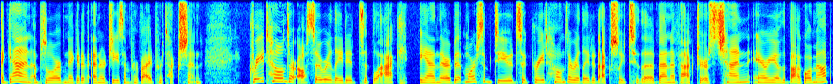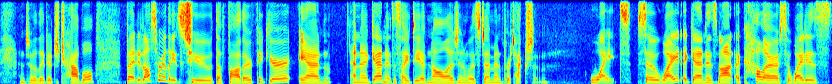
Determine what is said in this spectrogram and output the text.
again absorb negative energies and provide protection. Gray tones are also related to black and they're a bit more subdued. So, gray tones are related actually to the benefactor's Chen area of the Bagua map and to related to travel. But it also relates to the father figure. And, and again, it's this idea of knowledge and wisdom and protection. White. So, white again is not a color. So, white is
